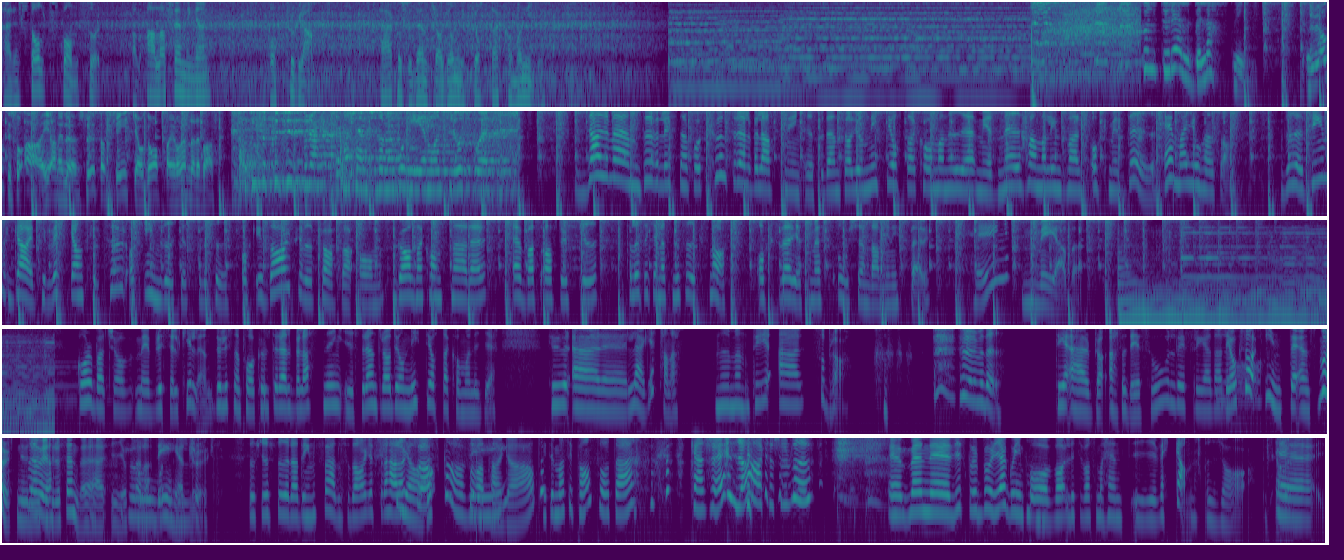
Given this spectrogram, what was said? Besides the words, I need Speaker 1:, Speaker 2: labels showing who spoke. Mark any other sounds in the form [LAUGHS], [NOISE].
Speaker 1: är en stolt sponsor av alla sändningar och program här på Studentradion 98,9.
Speaker 2: Kulturell belastning.
Speaker 3: Du är alltid så arg, Annie Lööf. Sluta skrika och gapa i varenda debatt.
Speaker 4: Det finns ett kulturförakt. Man känner sig som en bohem och en slusk och en...
Speaker 5: Jajamän, du lyssnar på Kulturell belastning i Studentradion 98,9 med mig Hanna Lindmark och med dig
Speaker 6: Emma Johansson.
Speaker 5: Vi är din guide till veckans kultur och inrikespolitik och idag ska vi prata om galna konstnärer, Ebbas afterski, politikernas musiksmak och Sveriges mest okända minister. Häng med!
Speaker 6: Gorbatjov med Brysselkillen. Du lyssnar på Kulturell belastning i Studentradion 98,9. Hur är eh, läget Hanna?
Speaker 5: Nej men det är så bra. [LAUGHS] Hur är det med dig?
Speaker 6: Det är bra. Alltså det är sol, det är fredag. Det är
Speaker 5: Ja.
Speaker 6: också inte ens mörkt nu när vi sitter och sänder det här i Uppsala. Det är helt sjukt.
Speaker 5: Vi ska ju fira din födelsedag efter det här också.
Speaker 6: Ja, det ska
Speaker 5: Så
Speaker 6: vi.
Speaker 5: taggad.
Speaker 6: Lite marsipantårta. [LAUGHS] Kanske.
Speaker 5: Ja, kanske det blir. [LAUGHS]
Speaker 6: Eh, Men eh, vi ska väl börja gå in på
Speaker 5: Mm.
Speaker 6: vad, lite vad som har hänt i veckan.
Speaker 5: Ja, det ska vi.
Speaker 6: Eh,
